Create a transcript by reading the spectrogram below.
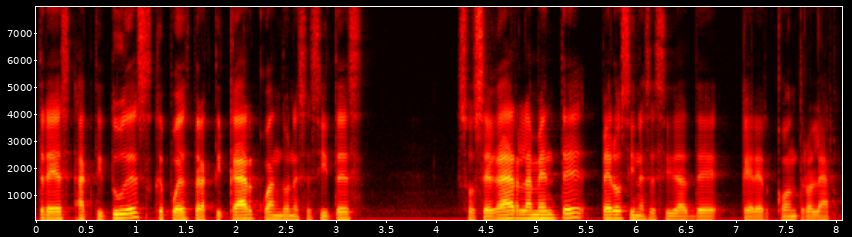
tres actitudes que puedes practicar cuando necesites sosegar la mente, pero sin necesidad de querer controlar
